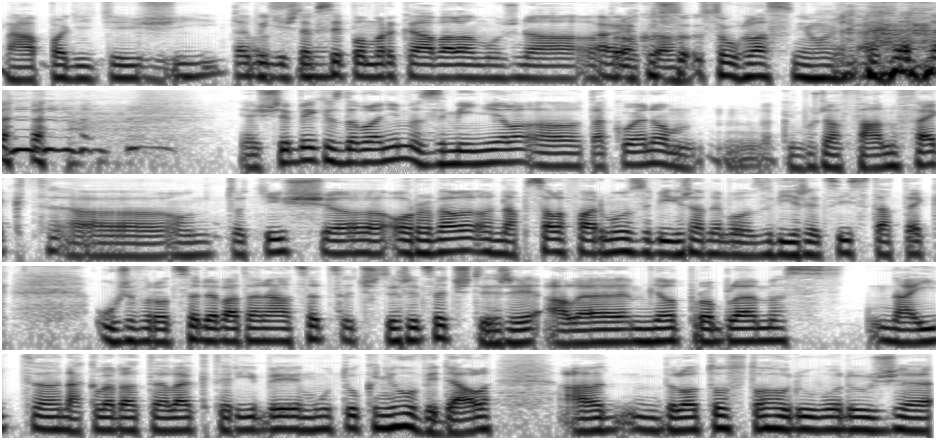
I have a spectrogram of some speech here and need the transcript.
nápaditější. Tak vidíš, vlastně. tak si pomrkávala možná proto. Jako souhlasně možná. Ještě bych s dovolením zmínil uh, takový jenom takový možná fun fact. Uh, on totiž uh, Orwell napsal Farmu zvířat nebo zvířecí statek už v roce 1944, ale měl problém s, najít nakladatele, který by mu tu knihu vydal a bylo to z toho důvodu, že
